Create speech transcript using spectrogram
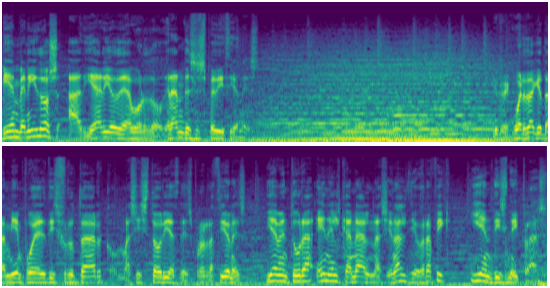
Bienvenidos a Diario de a bordo, grandes expediciones. Y recuerda que también puedes disfrutar con más historias de exploraciones y aventura en el canal National Geographic y en Disney Plus.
